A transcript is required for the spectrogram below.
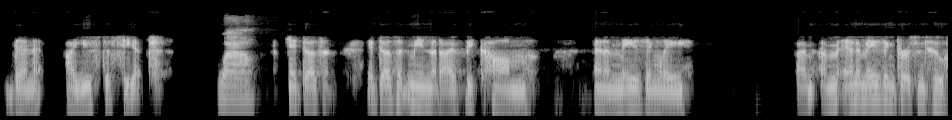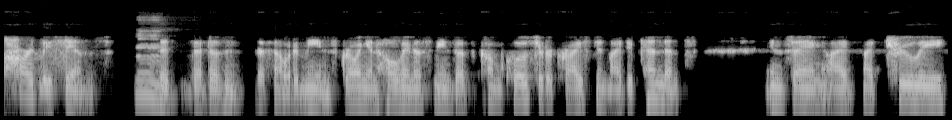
than I used to see it. Wow. It doesn't, it doesn't mean that I've become an amazingly, I'm, I'm an amazing person who hardly sins. Mm. It, that doesn't, that's not what it means. Growing in holiness means I've come closer to Christ in my dependence in saying I, I truly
